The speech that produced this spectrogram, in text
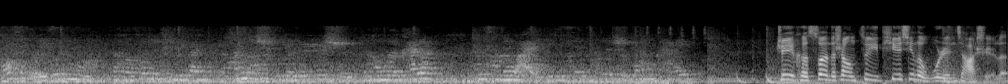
他是贵州的嘛。他们是有律师，然后我又开了很长的外地车，他就是帮我开。这可算得上最贴心的无人驾驶了。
